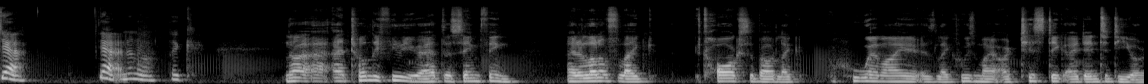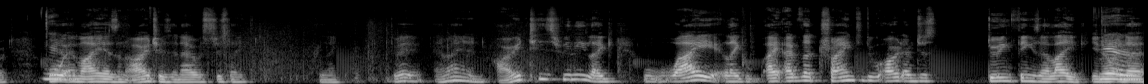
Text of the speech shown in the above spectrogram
yeah, yeah. I don't know. Like No, I, I totally feel you. I had the same thing. I had a lot of like talks about like who am I as like who's my artistic identity or who Yeah. am I as an artist and I was just like like I am I an artist really? Like why like I, I'm not trying to do art, I'm just doing things I like, you know, and uh,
